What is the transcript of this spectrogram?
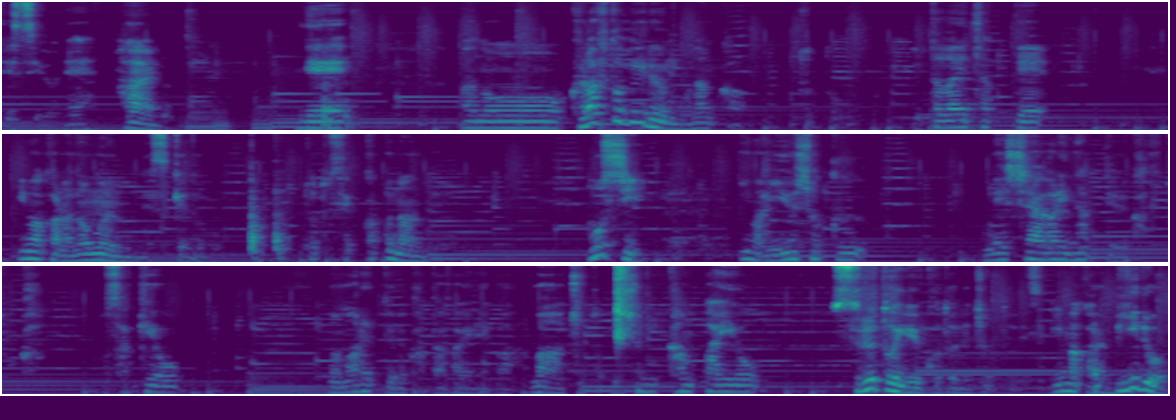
ですよね。はい。で、あのークラフトビールもなんか、ちょっといただいちゃって、今から飲むんですけど、ちょっとせっかくなんで、もし、今夕食召し上がりになっている方とか、お酒を飲まれてる方がいれば、まあちょっと一緒に乾杯をするということで、ちょっとですね、今からビールを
